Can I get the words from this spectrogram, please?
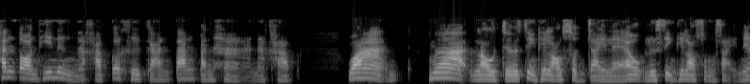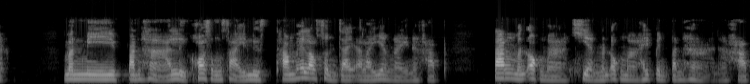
ขั้นตอนที่1นนะครับก็คือการตั้งปัญหานะครับ ว่าเมื่อเราเจอสิ่งที่เราสนใจแล้ว หรือสิ่งที่เราสงสัยเนี่ย มันมีปัญหาหรือข้อสงสัยหรือทำให้เราสนใจอะไรยังไงนะครับ ตั้งมันออกมาเขียนมันออกมาให้เป็นปัญหานะครับ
